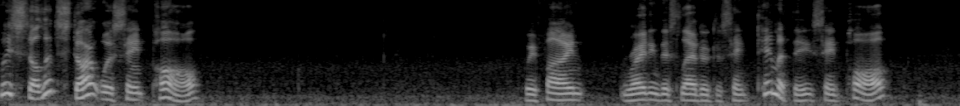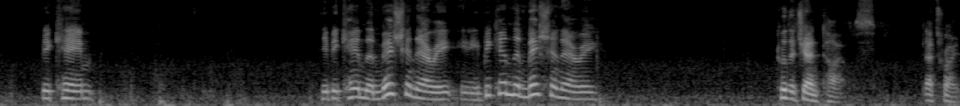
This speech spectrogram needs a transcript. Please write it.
We, so let's start with St. Paul. We find writing this letter to St. Timothy, St. Paul became he became the missionary he became the missionary to the Gentiles. That's right.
